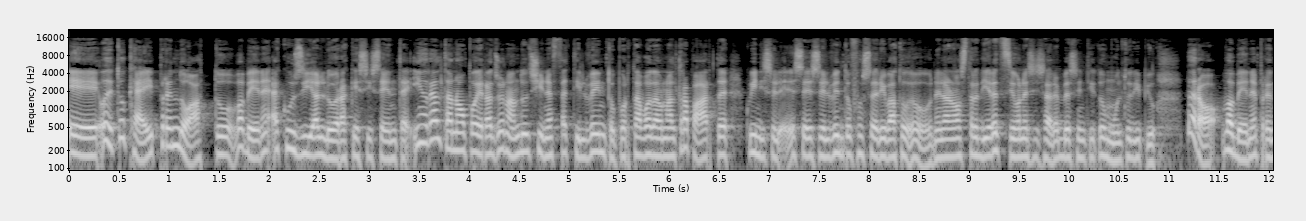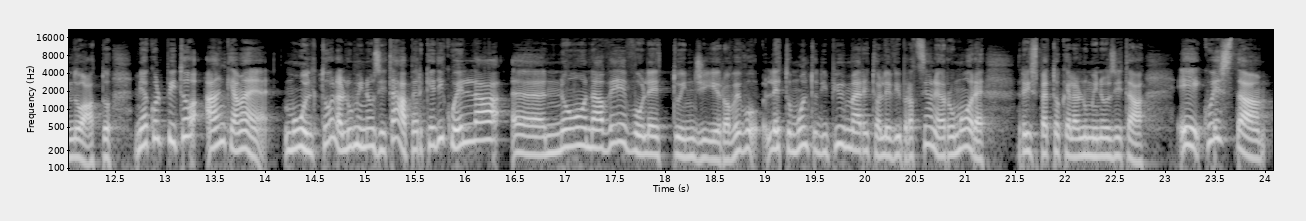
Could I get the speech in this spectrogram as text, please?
e ho detto ok, prendo atto, va bene, è così allora che si sente. In realtà no, poi ragionandoci, in effetti il vento portava da un'altra parte, quindi se, se- se il vento fosse arrivato nella nostra direzione si sarebbe sentito molto di più. Però va bene, prendo atto. Mi ha colpito anche a me molto la luminosità, perché di quella eh, non avevo letto in giro, avevo letto molto di più in merito alle vibrazioni al rumore rispetto che alla luminosità. E questa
